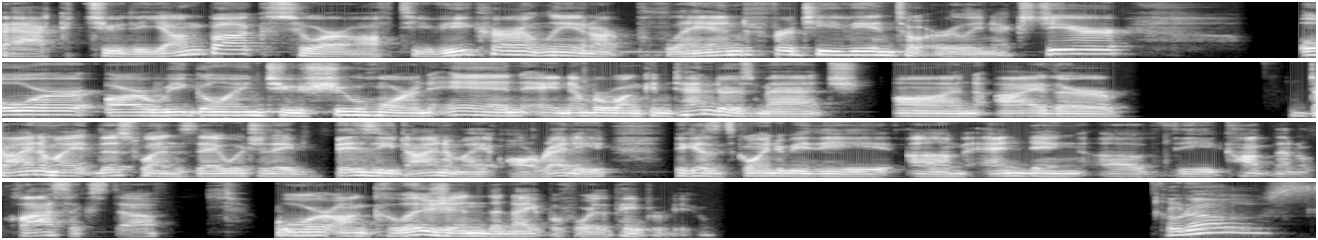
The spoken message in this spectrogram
back to the Young Bucks, who are off TV currently and aren't planned for TV until early next year? Or are we going to shoehorn in a number one contenders match on either Dynamite this Wednesday, which is a busy Dynamite already because it's going to be the um, ending of the Continental Classic stuff, or on Collision the night before the pay per view? Who knows?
